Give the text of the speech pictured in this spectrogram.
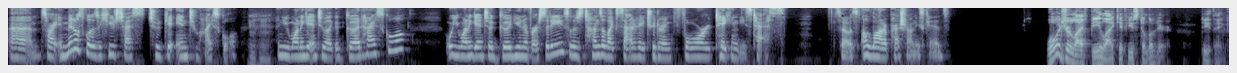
Um, sorry, in middle school there's a huge test to get into high school, and you want to get into like a good high school, or you want to get into a good university. So there's tons of like Saturday tutoring for taking these tests. So it's a lot of pressure on these kids What would your life be like if you still lived here? Do you think?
